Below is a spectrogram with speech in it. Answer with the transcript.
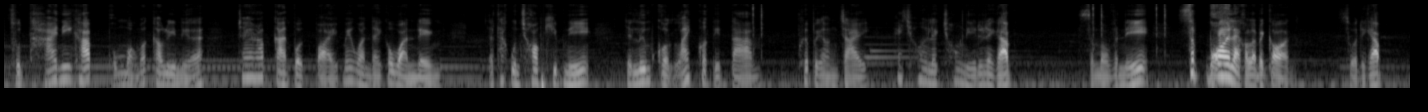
สุดท้ายนี้ครับ ผมหวังว่าเกาหลีเหนือจะได้รับการปลดปล่อยไม่วันใดก็วันหนึ่งและถ้าคุณชอบคลิปนี้อย่าลืมกดไลค์กดติดตาม เพื่อเป็นกำลังใจให้ช่องเล็กช่องนี้ด้วยนะครับ สำหรับวันนี้สปอยแหละขอลาไปก่อน สวัสดีครับ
